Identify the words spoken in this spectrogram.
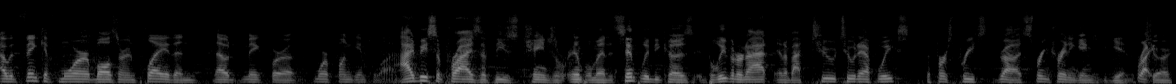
I, I would think if more balls are in play, then that would make for a more fun game to watch. I'd be surprised if these changes were implemented simply because, believe it or not, in about two two and a half weeks, the first pre uh, spring training games begin. Right. Sure.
